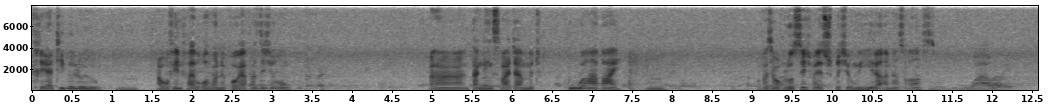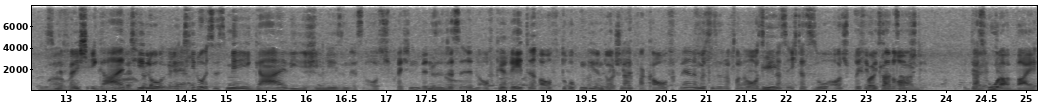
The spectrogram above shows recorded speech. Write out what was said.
kreative Lösung. Aber auf jeden Fall braucht man eine Feuerversicherung. Äh, dann ging es weiter mit Huawei. Was ja auch lustig, weil es spricht ja irgendwie jeder anders aus. Ist mir völlig egal, Tilo. Äh, Tilo, es ist mir egal, wie die Chinesen es aussprechen. Wenn sie Genau. das in, auf Geräte raufdrucken, die in Deutschland verkauft werden, dann müssen sie davon ausgehen, dass ich das so ausspreche, wie es da gerade drauf sagen, steht. der- Das der- Huawei.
